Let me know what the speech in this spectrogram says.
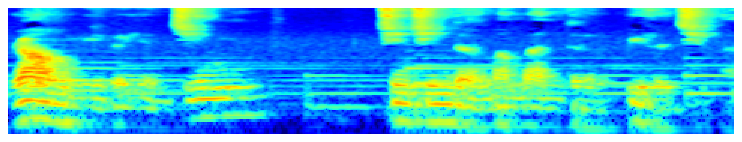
让你的眼睛轻轻的、慢慢的闭了起来。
